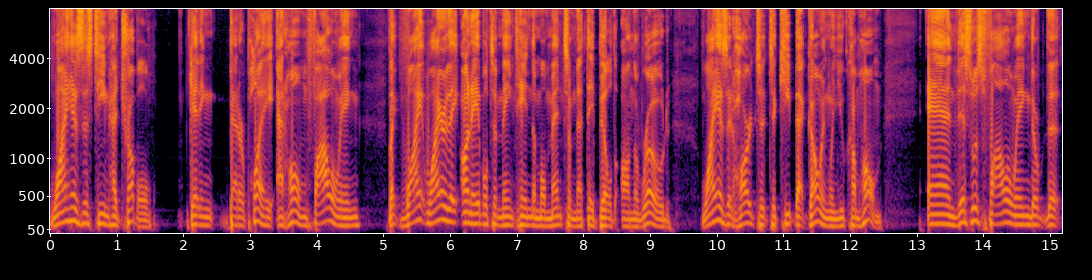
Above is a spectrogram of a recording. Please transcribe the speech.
why has this team had trouble getting better play at home following like why why are they unable to maintain the momentum that they build on the road why is it hard to, to keep that going when you come home and this was following the, the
